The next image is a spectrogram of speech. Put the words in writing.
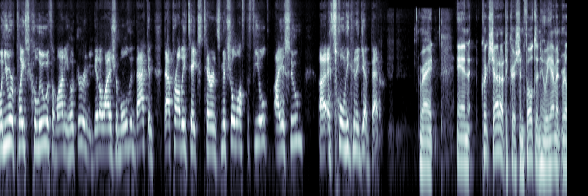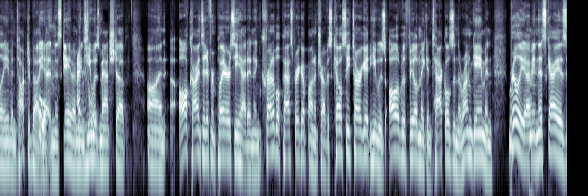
When you replace Kalu with Amani Hooker and you get Elijah Molden back, and that probably takes Terrence Mitchell off the field, I assume uh, it's only going to get better. Right. And quick shout out to Kristian Fulton, who we haven't really even talked about yet in this game. I mean, Excellent. he was matched up on uh, all kinds of different players. He had an incredible pass breakup on a Travis Kelce target. He was all over the field making tackles in the run game. And really, I mean, this guy is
